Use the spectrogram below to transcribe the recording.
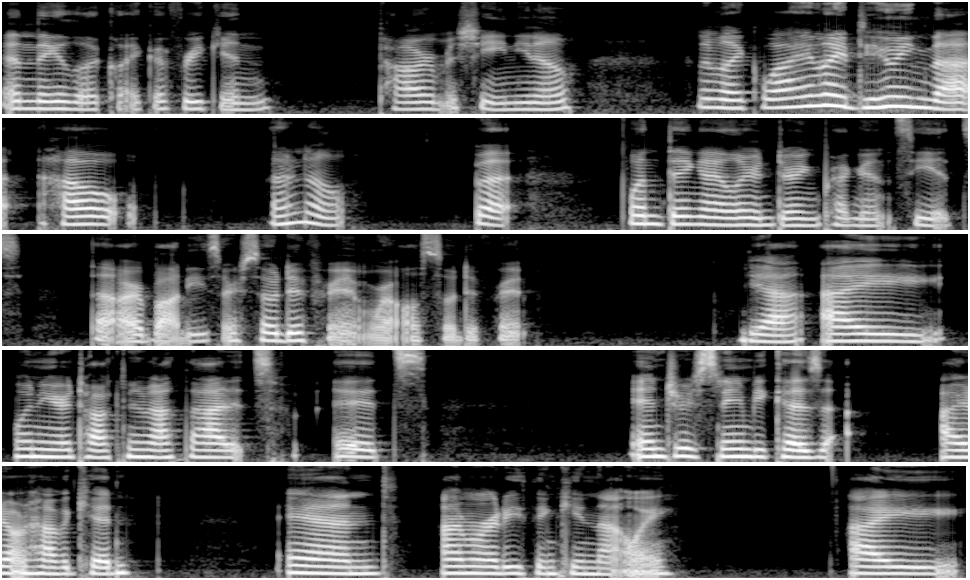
and they look like a freaking power machine, you know? And I'm like, why am I doing that? How? I don't know. But one thing I learned during pregnancy, it's that our bodies are so different. We're all so different. Yeah, I when you're talking about that, it's it's interesting because I don't have a kid and I'm already thinking that way. I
